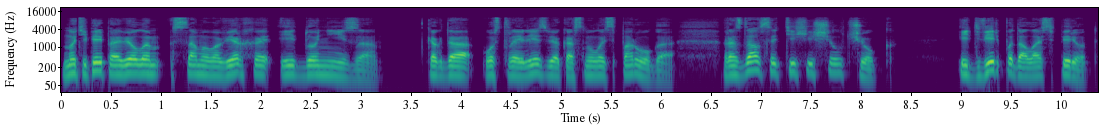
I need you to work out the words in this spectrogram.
но теперь провел им с самого верха и до низа. Когда острое лезвие коснулось порога, раздался тихий щелчок, и дверь подалась вперед.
